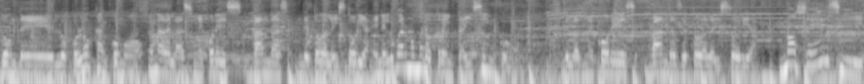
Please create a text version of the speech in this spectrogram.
donde lo colocan como una de las mejores bandas de toda la historia, en el lugar número 35 de las mejores bandas de toda la historia. No sé si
